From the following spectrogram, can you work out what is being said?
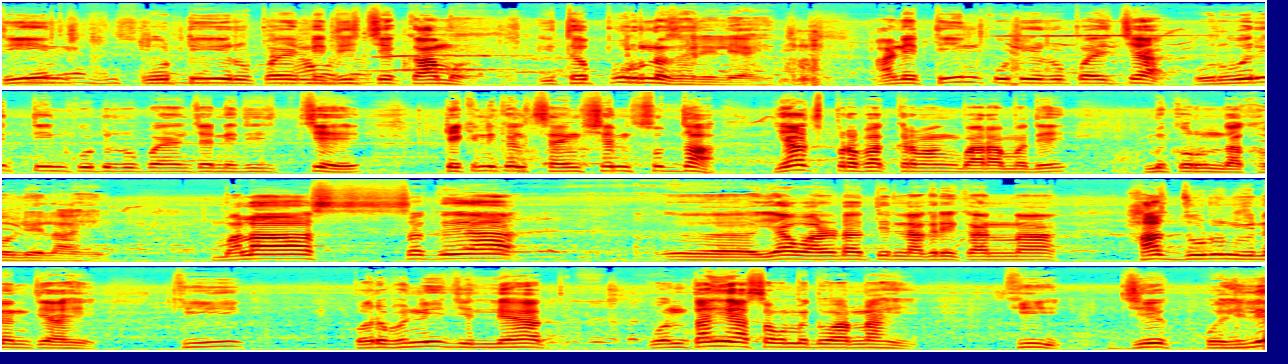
तीन कोटी रुपये निधीचे कामं इथं पूर्ण झालेले आहेत. आणि तीन कोटी रुपयाच्या उर्वरित तीन कोटी रुपयांच्या निधीचे टेक्निकल सँक्शनसुद्धा याच प्रभाग क्रमांक बारामध्ये मी करून दाखवलेलं आहे. मला सगळ्या या वार्डातील नागरिकांना हात जोडून विनंती आहे की परभणी जिल्ह्यात कोणताही असा उमेदवार नाही की जे पहिले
